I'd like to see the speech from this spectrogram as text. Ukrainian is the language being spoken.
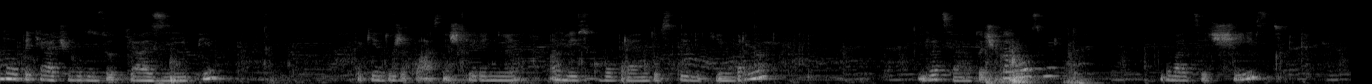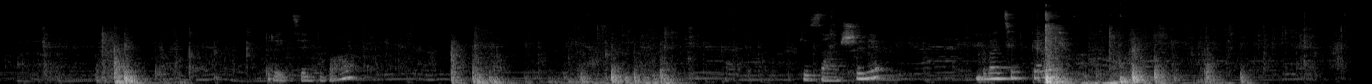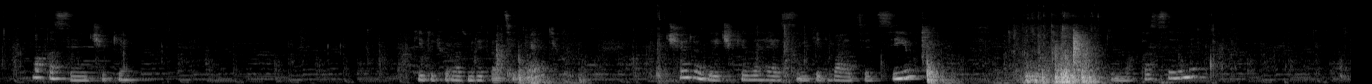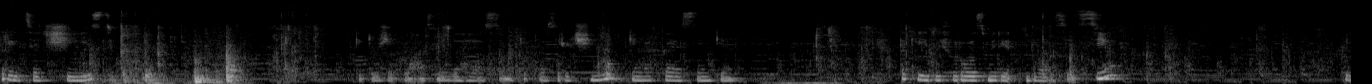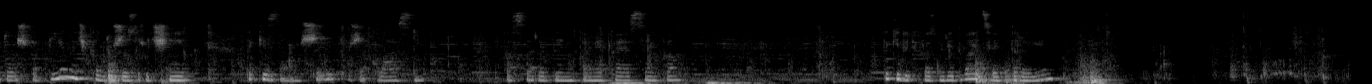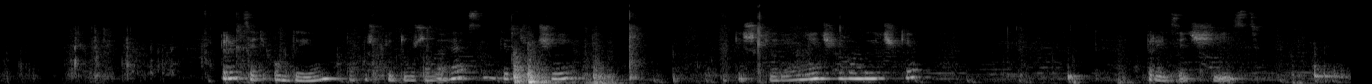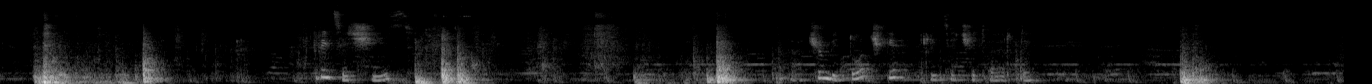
до дитячого взуття зіпі. Такі дуже класні шкіряні англійського бренду в стилі Timberland. 20 розмір, 26, 32. Такі замшеві 25. Макасинчики. Такі йдуть у розмірі 25. Черевички легесенькі 27. Такі макасини. 36. Такі дуже класні, легесенькі та зручні, такі м'якесенькі. Такі йдуть у розмірі 27. Підошва піночка, дуже зручні. Такі замшеві, дуже класні. Така серединка м'якесенька. Такі йдуть в розмірі 23. Тридцять один, також такі дуже легесенькі, зручні. Такі шкіряні черевички. 36. 36. Так, чобіточки 34.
